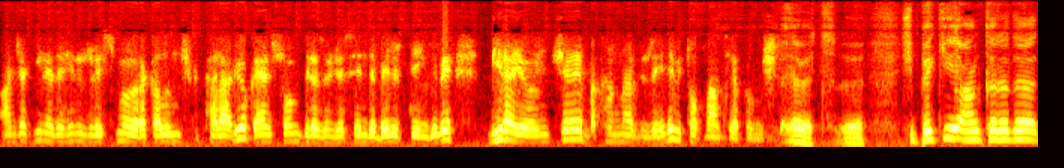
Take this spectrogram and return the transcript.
Ancak yine de henüz resmi olarak alınmış bir karar yok. En son biraz önce senin de belirttiğin gibi bir ay önce bakanlar düzeyinde bir toplantı yapılmıştı. Evet. E, şimdi peki Ankara'da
